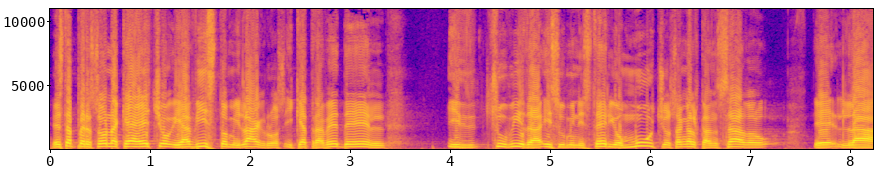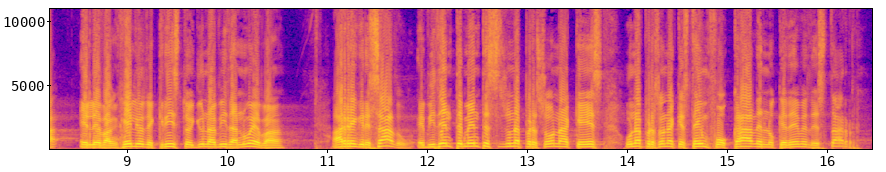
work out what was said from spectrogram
esta persona que ha hecho y ha visto milagros y que a través de él y su vida y su ministerio muchos han alcanzado eh, el Evangelio de Cristo y una vida nueva, ha regresado. Evidentemente es una persona que es una persona que está enfocada en lo que debe de estar.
